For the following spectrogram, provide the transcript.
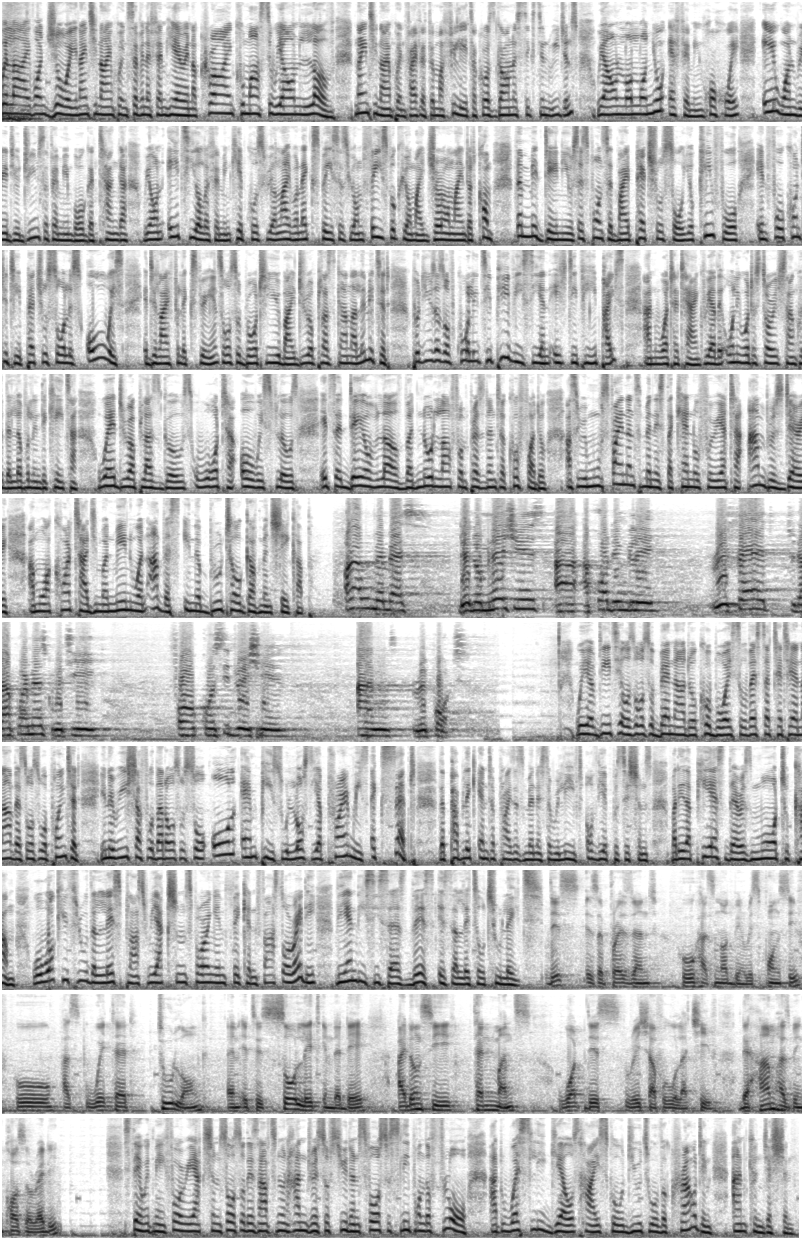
We're live on Joy 99.7 FM here in Accra and Kumasi. We are on Love 99.5 FM affiliate across Ghana's 16 regions. We are on Lolonyo FM in Hohoe, A1 Radio Dreams FM in Bolgatanga. We are on ATL FM in Cape Coast. We are live on X Spaces. We're on Facebook. We're on myjoyonline.com. The Midday News is sponsored by Petrosol, your clean fuel in full quantity. Petrosol is always a delightful experience. Also brought to you by Duraplus Ghana Limited, producers of quality PVC and HDPE pipes and water tank. We are the only water storage tank with the level indicator. Where Duraplus goes, water always flows. It's a day of love, but no love from President Akufo-Addo as he removes Finance Minister Ken Ofori-Atta, Ambrose Dery, Amoako Agyeman Manu, and others in a brutal government shake-up. Honourable members, the nominations are accordingly referred to the Appointments Committee for consideration and report. We have details also Bernard Okoe-Boye, Sylvester Tetteh, and others also appointed in a reshuffle that also saw all MPs who lost their primaries except the Public Enterprises Minister relieved of their positions. But it appears there is more to come. We'll walk you through the list plus reactions pouring in thick and fast already. The NDC says this is a little too late. This is a president who has not been responsive, who has waited too long, and it is so late in the day. I don't see 10 months what this reshuffle will achieve. The harm has been caused already. Stay with me for reactions. Also, this afternoon, hundreds of students forced to sleep on the floor at Wesley Girls High School due to overcrowding and congestion.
